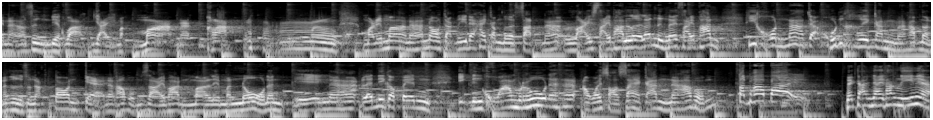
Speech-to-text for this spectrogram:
ตรนะฮะซึ่งเรียกว่าใหญ่มากๆนะครับ มาเลมานะฮะนอกจากนี้ได้ให้กำเนิดสัตว์นะฮะหลายสายพันธุ์เลยและหนึ่งในสายพันธุ์ที่คนน่าจะคุ้นเคยกันนะครับนั่นก็คือสุนัขต้อนแกะนะครับผมสายพันธุ์มาเลมาโนนั่นเองนะฮะและนี่ก็เป็นอีกหนึ่งความรู้นะฮะเอาไว้สอดแทรกกันนะครับผมตัดภาพไปในการย้ายครั้งนี้เนี่ย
